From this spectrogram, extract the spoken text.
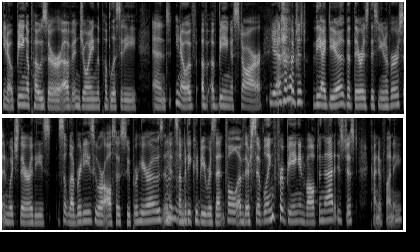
you know being a poser, of enjoying the publicity, and you know of of, of being a star. Yeah. And somehow just the idea that there is this universe in which there are these celebrities who are also superheroes and mm-hmm. that somebody could be resentful of their sibling for being involved in that is just kind of funny.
